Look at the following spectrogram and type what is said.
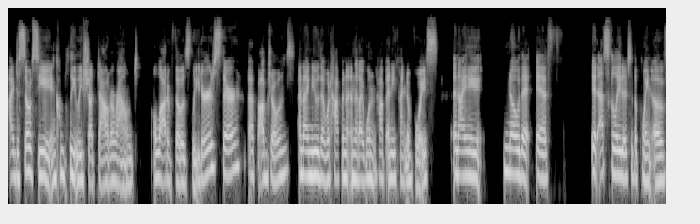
I dissociate and completely shut down around a lot of those leaders there at Bob Jones. And I knew that would happen and that I wouldn't have any kind of voice. And I know that if it escalated to the point of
